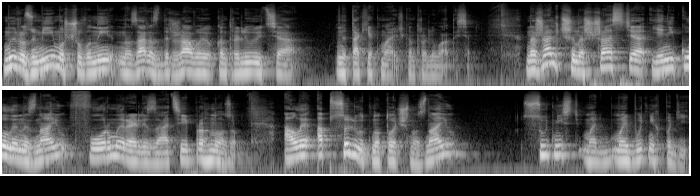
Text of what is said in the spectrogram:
Ми розуміємо, що вони на зараз державою контролюються не так, як мають контролюватися. На жаль, чи на щастя, я ніколи не знаю форми реалізації прогнозу, але абсолютно точно знаю сутність майбутніх подій.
